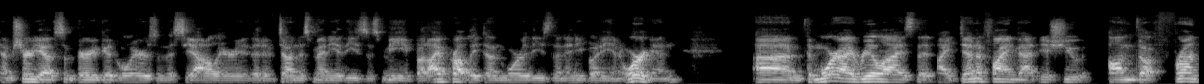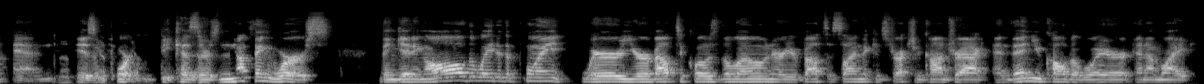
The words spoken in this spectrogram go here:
I'm sure you have some very good lawyers in the Seattle area that have done as many of these as me, but I've probably done more of these than anybody in Oregon. Um, the more I realize that identifying that issue on the front end is important because there's nothing worse than getting all the way to the point where you're about to close the loan or you're about to sign the construction contract, and then you call the lawyer, and I'm like,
